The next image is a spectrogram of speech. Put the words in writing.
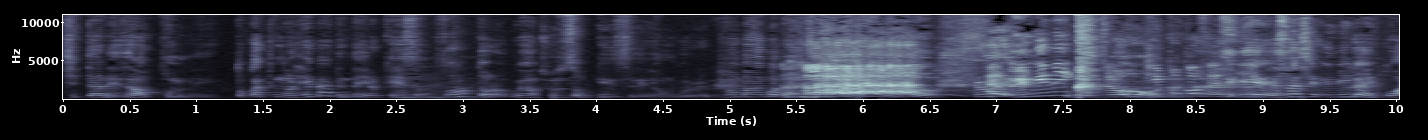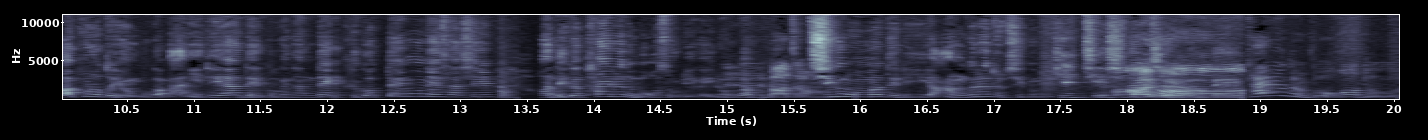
집단에서 검- 똑같은 걸 해봐야 된다 이렇게 해서 음. 써놨더라고요. 존스 홉킨스 연구를 폄하하거나 어, 아, 그런 의미는 있겠죠. 어, 피 뽑아서 되게. 사실 의미가 있고 앞으로도 연구가 많이 돼야 될 음. 거긴 한데 그것 때문에 사실 아 내가 타이레놀 먹어서 우리가 이런가? 음, 맞아. 지금 엄마들이 안 그래도 지금 길티에. 시달리는데 타이레놀 먹어도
